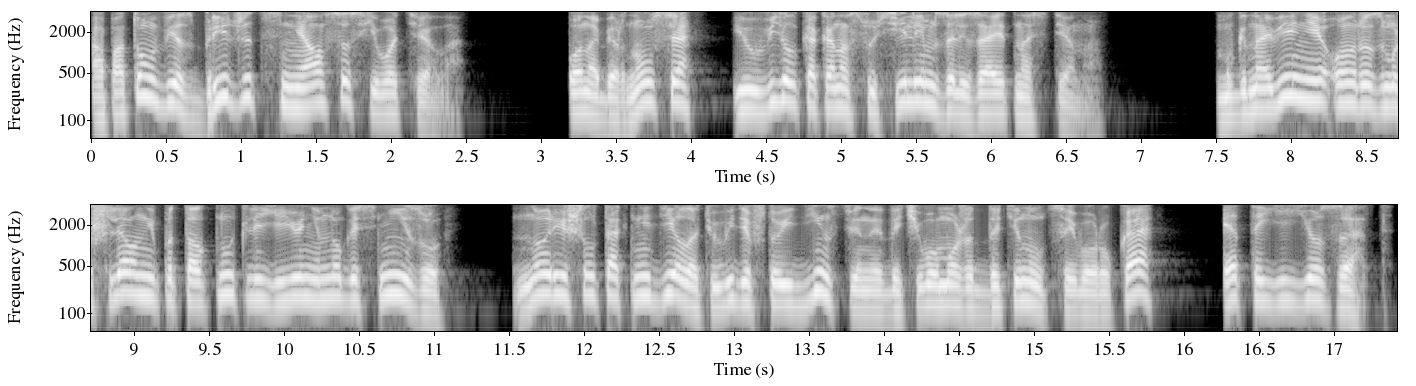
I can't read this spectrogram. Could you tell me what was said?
А потом вес Бриджит снялся с его тела. Он обернулся и увидел, как она с усилием залезает на стену. Мгновение он размышлял, не подтолкнуть ли ее немного снизу, но решил так не делать, увидев, что единственное, до чего может дотянуться его рука, это ее зад.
